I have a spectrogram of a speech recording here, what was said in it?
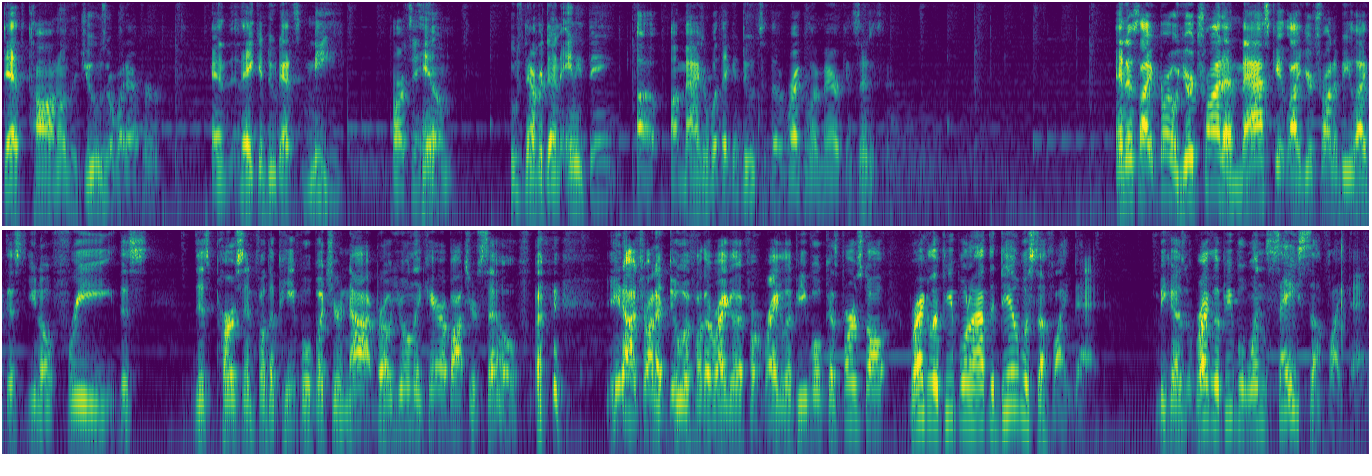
death con on the Jews or whatever, and they can do that to me or to him, who's never done anything. Uh, imagine what they can do to the regular American citizen. And it's like, bro, you're trying to mask it like you're trying to be like this, you know, free this this person for the people, but you're not, bro. You only care about yourself. you're not trying to do it for the regular for regular people because first off, regular people don't have to deal with stuff like that. Because regular people wouldn't say stuff like that.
